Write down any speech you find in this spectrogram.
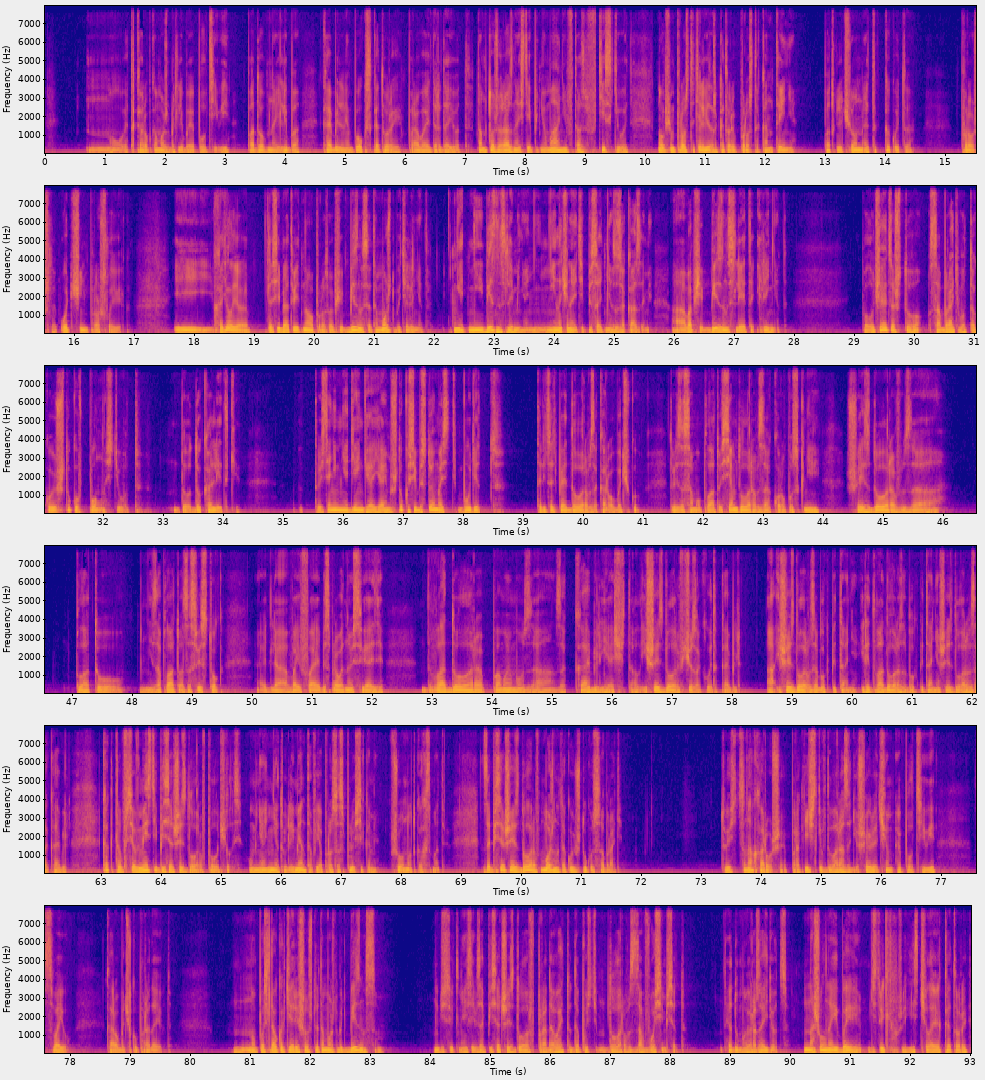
Ну, эта коробка может быть либо Apple TV подобная, либо кабельный бокс, который провайдер дает. Там тоже разная степень ума они втискивают. Ну, в общем, просто телевизор, который просто к антенне подключен, это какой-то прошлый, очень прошлый век. И хотел я для себя ответить на вопрос, вообще бизнес это может быть или нет? Нет, не бизнес для меня, не начинайте писать мне с заказами, а вообще бизнес ли это или нет. Получается, что собрать вот такую штуку полностью вот до, до калитки то есть они мне деньги, а я им штуку. Себестоимость будет 35 долларов за коробочку. То есть за саму плату. 7 долларов за корпус к ней. 6 долларов за плату, не за плату, а за свисток для Wi-Fi беспроводной связи. 2 доллара, по-моему, за, за кабель я считал. И 6 долларов еще за какой-то кабель. А, и 6 долларов за блок питания. Или 2 доллара за блок питания, 6 долларов за кабель. Как-то все вместе 56 долларов получилось. У меня нет элементов, я просто с плюсиками в шоу-нотках смотрю. За 56 долларов можно такую штуку собрать. То есть цена хорошая. Практически в два раза дешевле, чем Apple TV свою коробочку продают. Но после того, как я решил, что это может быть бизнесом, ну, действительно, если за 56 долларов продавать, то, допустим, долларов за 80 я думаю, разойдется. Нашел на eBay, действительно уже есть человек, который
